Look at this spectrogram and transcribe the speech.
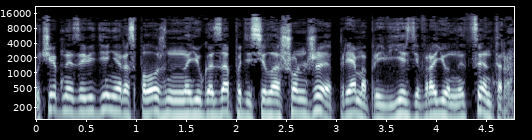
Учебное заведение расположено на юго-западе села Шонже, прямо при въезде в районный центр.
